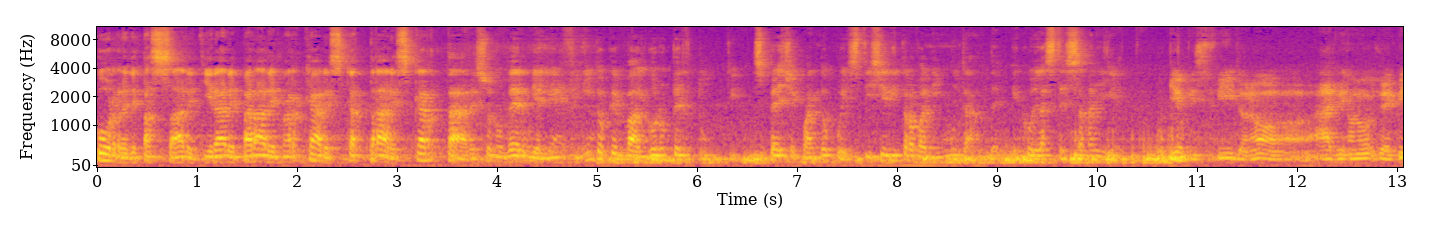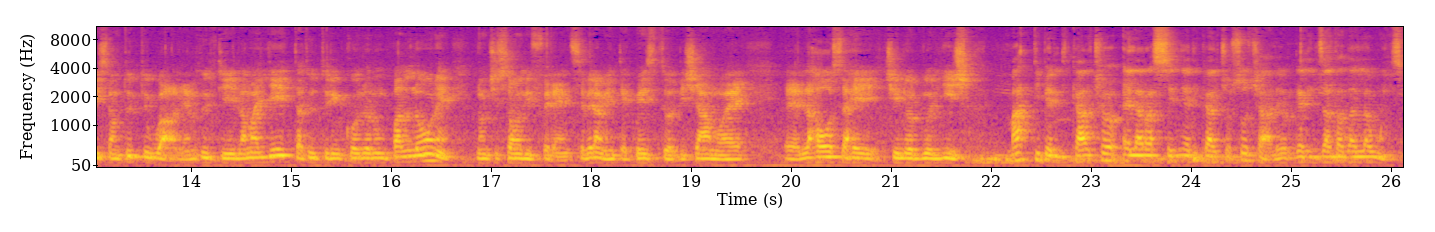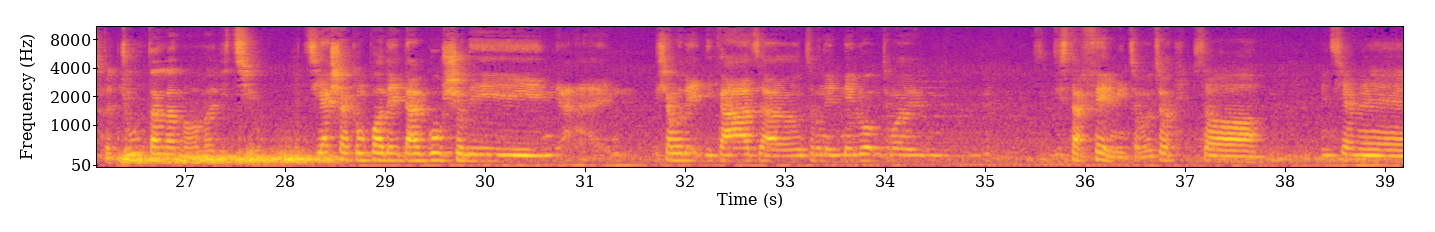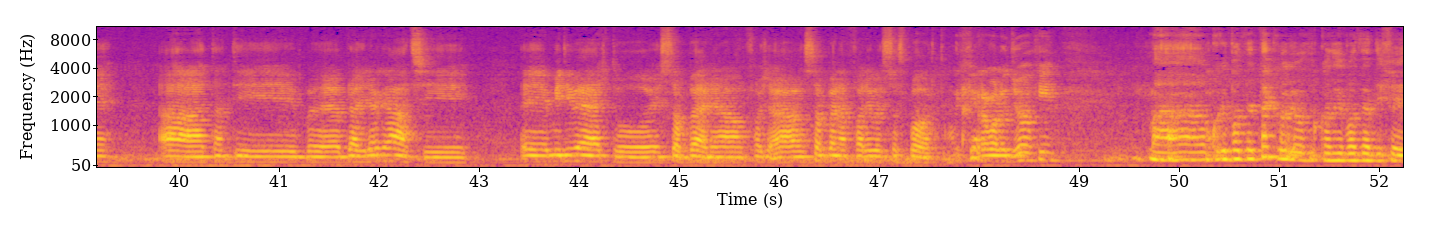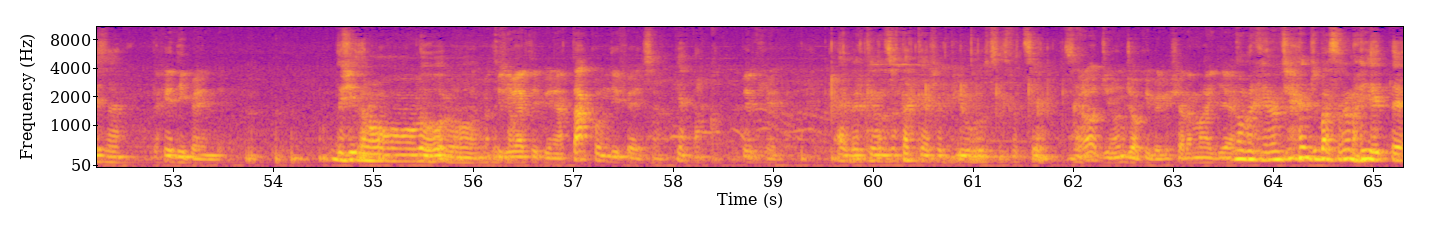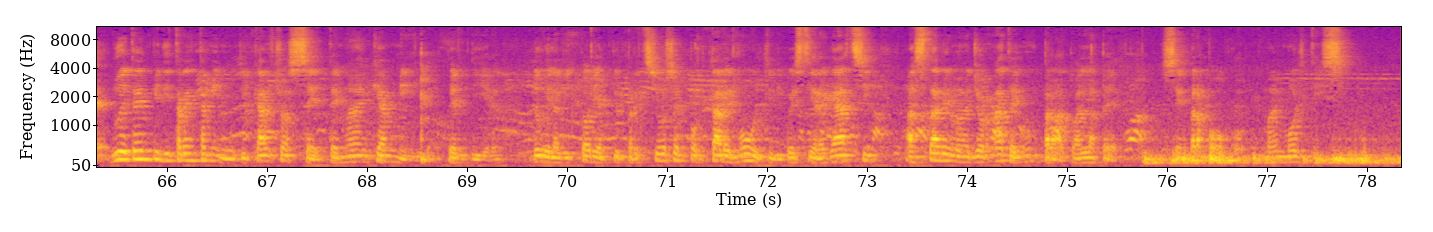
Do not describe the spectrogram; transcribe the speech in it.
correre, passare, tirare, parare, marcare, scattare, scartare sono verbi all'infinito che valgono per tutti, specie quando questi si ritrovano in mutande e con la stessa maglietta. Io vi sfido no, a riconoscere, qui sono tutti uguali, hanno tutti la maglietta, tutti rincorrono un pallone, non ci sono differenze, veramente questo diciamo è eh, la cosa che ci inorgoglisce. Matti per il calcio è la rassegna di calcio sociale organizzata dalla WISP, giunta alla nona edizione. Si esce anche un po' de, dal guscio di, diciamo, de, di casa, insomma, nei, nei luoghi, insomma, di star fermi, insomma, insomma, sto insieme a tanti bravi ragazzi e mi diverto e sto bene a, sto bene a fare questo sport. Che ruolo giochi? Ma qualche volta attacco e qualche volta a difesa. Da che dipende? Decidono loro. Ma ti diciamo. diverti più in attacco o in difesa? Che attacco. Perché? Eh, perché quando si attacca c'è più soddisfazione. Sì. Però oggi non giochi perché c'è la maglia. No, perché non, c'è, non ci bastano le magliette. Due tempi di 30 minuti, calcio a 7, ma anche a 1000, per dire. Dove la vittoria più preziosa è portare molti di questi ragazzi a stare in una giornata in un prato all'aperto. Sembra poco, ma è moltissimo.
